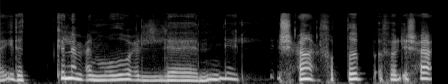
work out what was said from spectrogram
إذا نتكلم عن موضوع الإشعاع في الطب فالإشعاع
